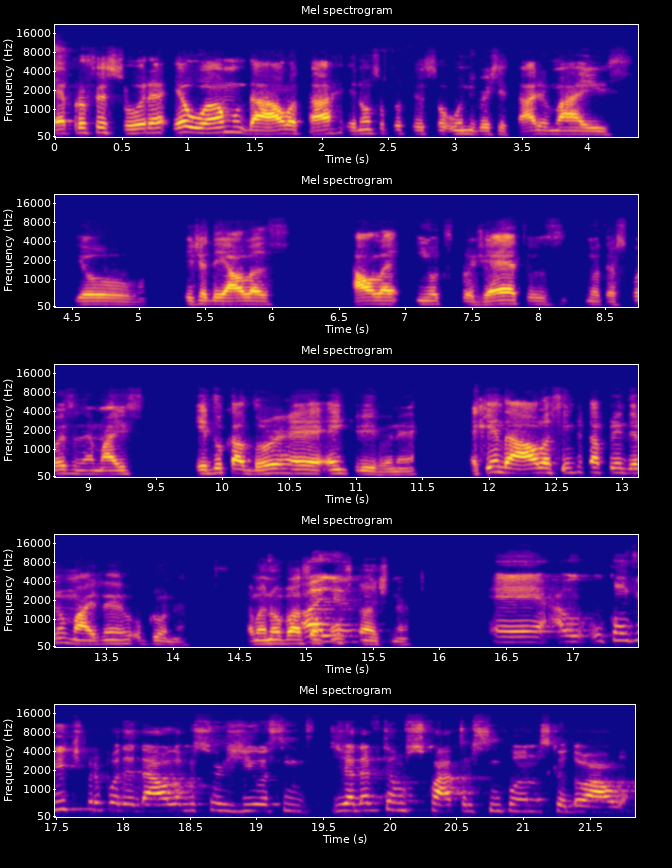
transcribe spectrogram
É professora, eu amo dar aula, tá? Eu não sou professor universitário, mas eu, eu já dei aulas, aula em outros projetos, em outras coisas, né? Mas educador é, é incrível, né? É quem dá aula sempre está aprendendo mais, né, Bruna? É uma inovação Olha, constante, né? É, o, o convite para poder dar aula me surgiu, assim, já deve ter uns 4, 5 anos que eu dou aula.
